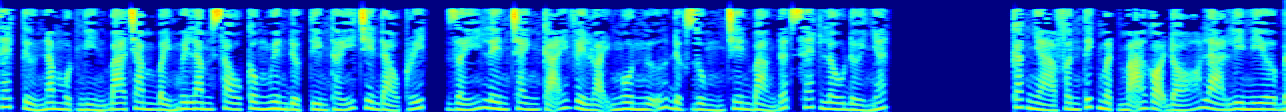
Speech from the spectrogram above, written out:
sét từ năm 1375 sau công nguyên được tìm thấy trên đảo Crete, giấy lên tranh cãi về loại ngôn ngữ được dùng trên bảng đất sét lâu đời nhất. Các nhà phân tích mật mã gọi đó là Linear B,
